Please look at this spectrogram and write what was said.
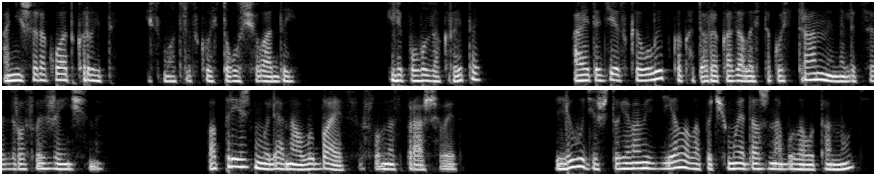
они широко открыты и смотрят сквозь толщу воды. Или полузакрыты. А эта детская улыбка, которая казалась такой странной на лице взрослой женщины. По-прежнему ли она улыбается, словно спрашивает, «Люди, что я вам сделала, почему я должна была утонуть?»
